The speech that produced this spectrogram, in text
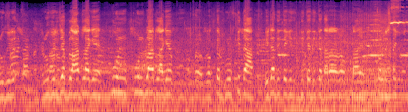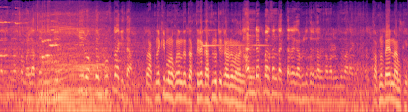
রুগীর রুগীর যে ব্লাড লাগে কোন কোন ব্লাড লাগে রক্তের গ্রুপ কিতা এটা দিতে দিতে দিতে তারা আরও প্রায় চল্লিশ থেকে পঁয়তাল্লিশ মিনিট সময় লাগছে রুগীর কি রক্তের গ্রুপটা কিতা? তো আপনি কি মনে করেন ডাক্তারের গাফিলতির কারণে মারা গেছে? হান্ড্রেড পার্সেন্ট ডাক্তারের গাফিলতির কারণে আমার রুগী মারা গেছে। তো আপনার ভাইয়ের নাম কি?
